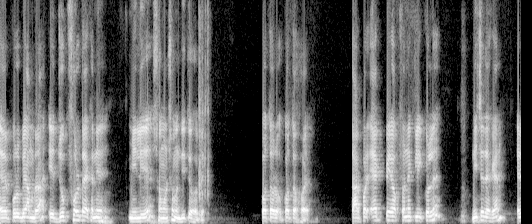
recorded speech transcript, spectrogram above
এর পূর্বে আমরা এই যোগফলটা এখানে মিলিয়ে সমান সমান দিতে হবে। কত কত হয়? তারপর এক পে অপশনে ক্লিক করলে নিচে দেখেন, এর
